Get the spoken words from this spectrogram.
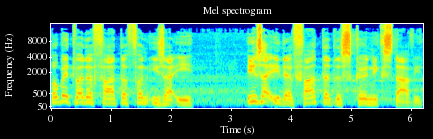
Obed war der Vater von Isai, Isai der Vater des Königs David.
